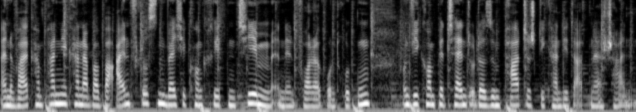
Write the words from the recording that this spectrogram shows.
Eine Wahlkampagne kann aber beeinflussen, welche konkreten Themen in den Vordergrund rücken und wie kompetent oder sympathisch die Kandidaten erscheinen.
